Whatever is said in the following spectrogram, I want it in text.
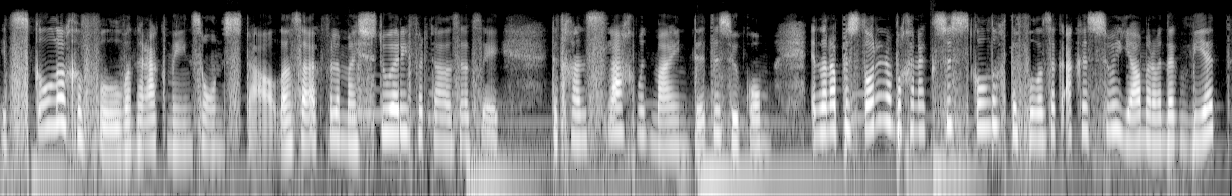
het skuldig gevoel wanneer ek mense ontstel. Dan sal ek vir hulle my storie vertel en sal ek sê dit gaan sleg met my en dit is hoekom. En dan op 'n stadium dan begin ek so skuldig te voel as ek ek is so jammer want ek weet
